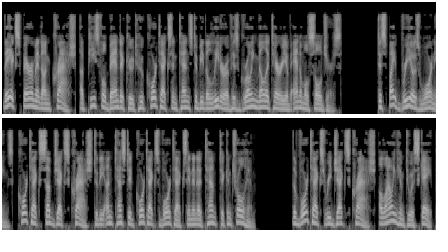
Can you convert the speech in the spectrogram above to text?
They experiment on Crash, a peaceful bandicoot who Cortex intends to be the leader of his growing military of animal soldiers. Despite Brio's warnings, Cortex subjects Crash to the untested Cortex Vortex in an attempt to control him. The Vortex rejects Crash, allowing him to escape.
